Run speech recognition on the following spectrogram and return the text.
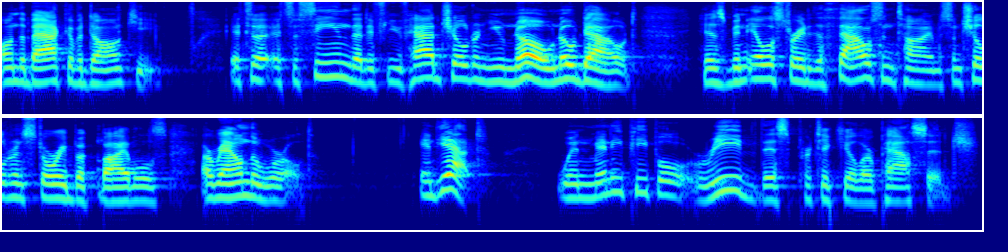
on the back of a donkey. It's a, it's a scene that, if you've had children, you know, no doubt, has been illustrated a thousand times in children's storybook Bibles around the world. And yet, when many people read this particular passage,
